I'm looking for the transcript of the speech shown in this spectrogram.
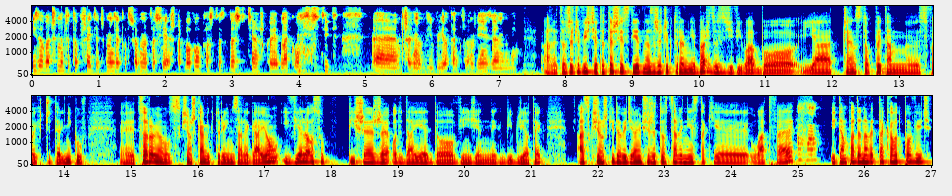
i zobaczymy, czy to przejdzie, czy będzie potrzebne coś jeszcze, bo po prostu jest dość ciężko jednak umieścić e, przedmiot w bibliotece więziennej. Ale to rzeczywiście, to też jest jedna z rzeczy, która mnie bardzo zdziwiła, bo ja często pytam e, swoich czytelników, e, co robią z książkami, które im zalegają, i wiele osób pisze, że oddaje do więziennych bibliotek. A z książki dowiedziałem się, że to wcale nie jest takie łatwe. Mhm. I tam pada nawet taka odpowiedź,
